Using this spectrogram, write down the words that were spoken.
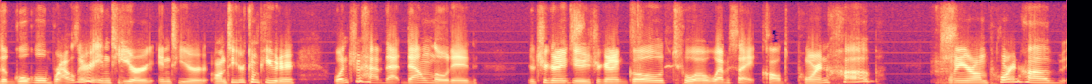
the Google browser into your into your onto your computer. Once you have that downloaded, what you're gonna do is you're gonna go to a website called Pornhub. When you're on Pornhub,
